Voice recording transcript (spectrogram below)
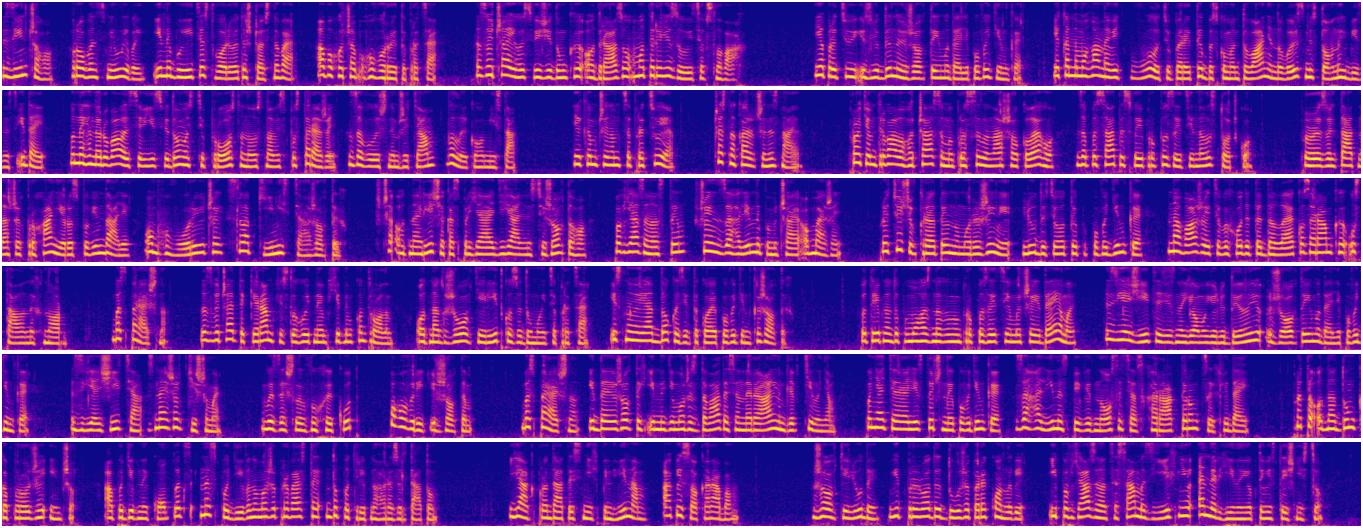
З іншого, Робин сміливий і не боїться створювати щось нове або хоча б говорити про це. Зазвичай його свіжі думки одразу матеріалізуються в словах. Я працюю із людиною жовтої моделі поведінки, яка не могла навіть вулицю перейти без коментування нових змістовних бізнес-ідей. Вони генерувалися в її свідомості просто на основі спостережень за вуличним життям великого міста. Яким чином це працює? Чесно кажучи, не знаю. Протягом тривалого часу ми просили нашого колегу записати свої пропозиції на листочку. Про результат наших прохань я розповім далі, обговорюючи слабкі місця жовтих. Ще одна річ, яка сприяє діяльності жовтого, пов'язана з тим, що він взагалі не помічає обмежень. Працюючи в креативному режимі, люди цього типу поведінки наважуються виходити далеко за рамки усталених норм. Безперечно, зазвичай такі рамки слугують необхідним контролем, однак жовті рідко задумуються про це. Існує ряд доказів такої поведінки жовтих. Потрібна допомога з новими пропозиціями чи ідеями? Зв'яжіться зі знайомою людиною жовтої моделі поведінки. Зв'яжіться з найжовтішими. Ви зайшли в глухий кут, поговоріть із жовтим. Безперечно, ідея жовтих іноді може здаватися нереальним для втілення. Поняття реалістичної поведінки взагалі не співвідноситься з характером цих людей. Проте одна думка породжує іншу, а подібний комплекс несподівано може привести до потрібного результату. Як продати сніг пінгвінам, а пісок арабам? Жовті люди від природи дуже переконливі, і пов'язано це саме з їхньою енергійною оптимістичністю.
